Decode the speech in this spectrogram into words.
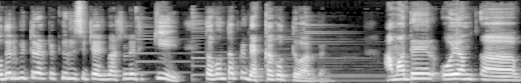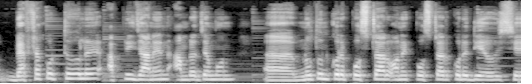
ওদের ভিতরে একটা কিউরিসিটি আসবে, আসলে এটা কী? তখন তো আপনি ব্যাখ্যা করতে পারবেন। আমাদের ওই ব্যবসা করতে হলে আপনি জানেন, আমরা যেমন নতুন করে পোস্টার, অনেক পোস্টার করে দেওয়া হয়েছে।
